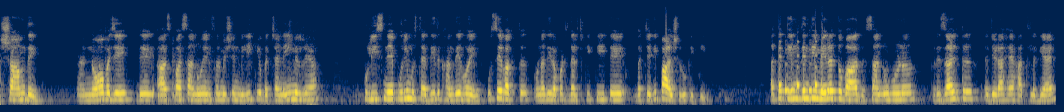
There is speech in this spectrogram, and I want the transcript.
ਸ਼ਾਮ ਦੇ 9 ਵਜੇ ਦੇ ਆਸ-ਪਾਸ ਸਾਨੂੰ ਇਨਫੋਰਮੇਸ਼ਨ ਮਿਲੀ ਕਿ ਉਹ ਬੱਚਾ ਨਹੀਂ ਮਿਲ ਰਿਹਾ। ਪੁਲਿਸ ਨੇ ਪੂਰੀ ਮੁਸਤੈਦੀ ਦਿਖਾਉਂਦੇ ਹੋਏ ਉਸੇ ਵਕਤ ਉਹਨਾਂ ਦੀ ਰਪਟ ਦਰਜ ਕੀਤੀ ਤੇ ਬੱਚੇ ਦੀ ਭਾਲ ਸ਼ੁਰੂ ਕੀਤੀ। ਅਤੇ 3 ਦਿਨ ਦੀ ਮਿਹਨਤ ਤੋਂ ਬਾਅਦ ਸਾਨੂੰ ਹੁਣ ਰਿਜ਼ਲਟ ਜਿਹੜਾ ਹੈ, ਹੱਥ ਲੱਗਿਆ ਹੈ।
